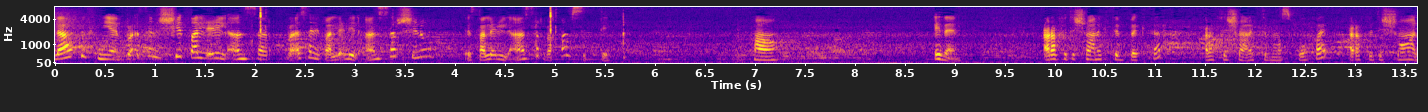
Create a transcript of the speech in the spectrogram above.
ثلاثة اثنين. رأسا الشي يطلع لي الأنسر؟ رأسا يطلع لي الأنسر شنو؟ يطلع لي الأنسر رقم ستة. ها؟ إذا عرفت شلون أكتب vector عرفت شلون اكتب مصفوفة؟ عرفت شلون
